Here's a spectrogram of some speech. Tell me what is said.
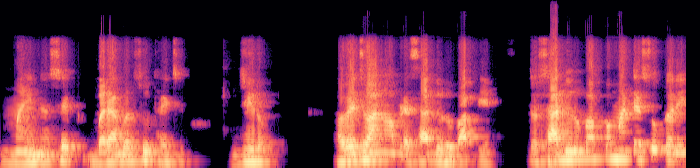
માઇનસ એક. બરાબર શું થાય છે? જીરો હવે જો આનું આપણે સાદુરૂપ આપીએ. તો સાદુરૂપ આપવા માટે શું કરી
